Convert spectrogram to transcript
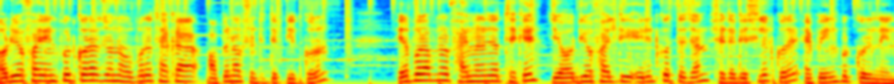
অডিও ফাইল ইনপুট করার জন্য উপরে থাকা ওপেন অপশনটিতে ক্লিক করুন। এরপর আপনার ফাইল ম্যানেজার থেকে যে অডিও ফাইলটি এডিট করতে চান, সেটাকে সিলেক্ট করে অ্যাপে ইনপুট করে নিন।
